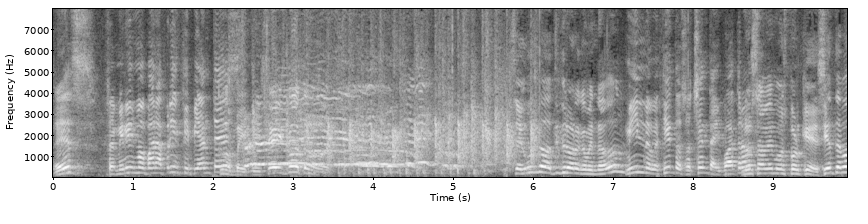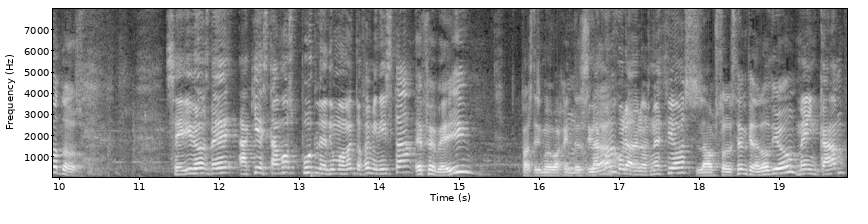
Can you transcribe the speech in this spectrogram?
Es... Feminismo para principiantes. Con 26 votos. Segundo título recomendado. 1984. No sabemos por qué. Siete votos. Seguidos de Aquí estamos, puzzle de un momento feminista. FBI. Fascismo de baja La intensidad. conjura de los necios. La obsolescencia del odio. Main Kampf.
